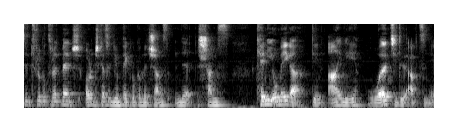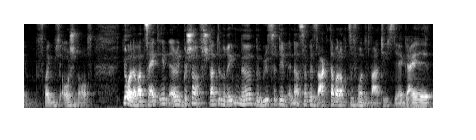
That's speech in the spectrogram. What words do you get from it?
der Triple Threat Match, Orange Cassidy und Pac bekommen eine Chance, eine Chance, Kenny Omega den AEW World Titel abzunehmen freue mich auch schon drauf. Ja, da war Zeit eben, Eric Bischoff stand im Ring, ne, begrüßte den Inner Circle, sagte aber noch zuvor, das war natürlich sehr geil,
